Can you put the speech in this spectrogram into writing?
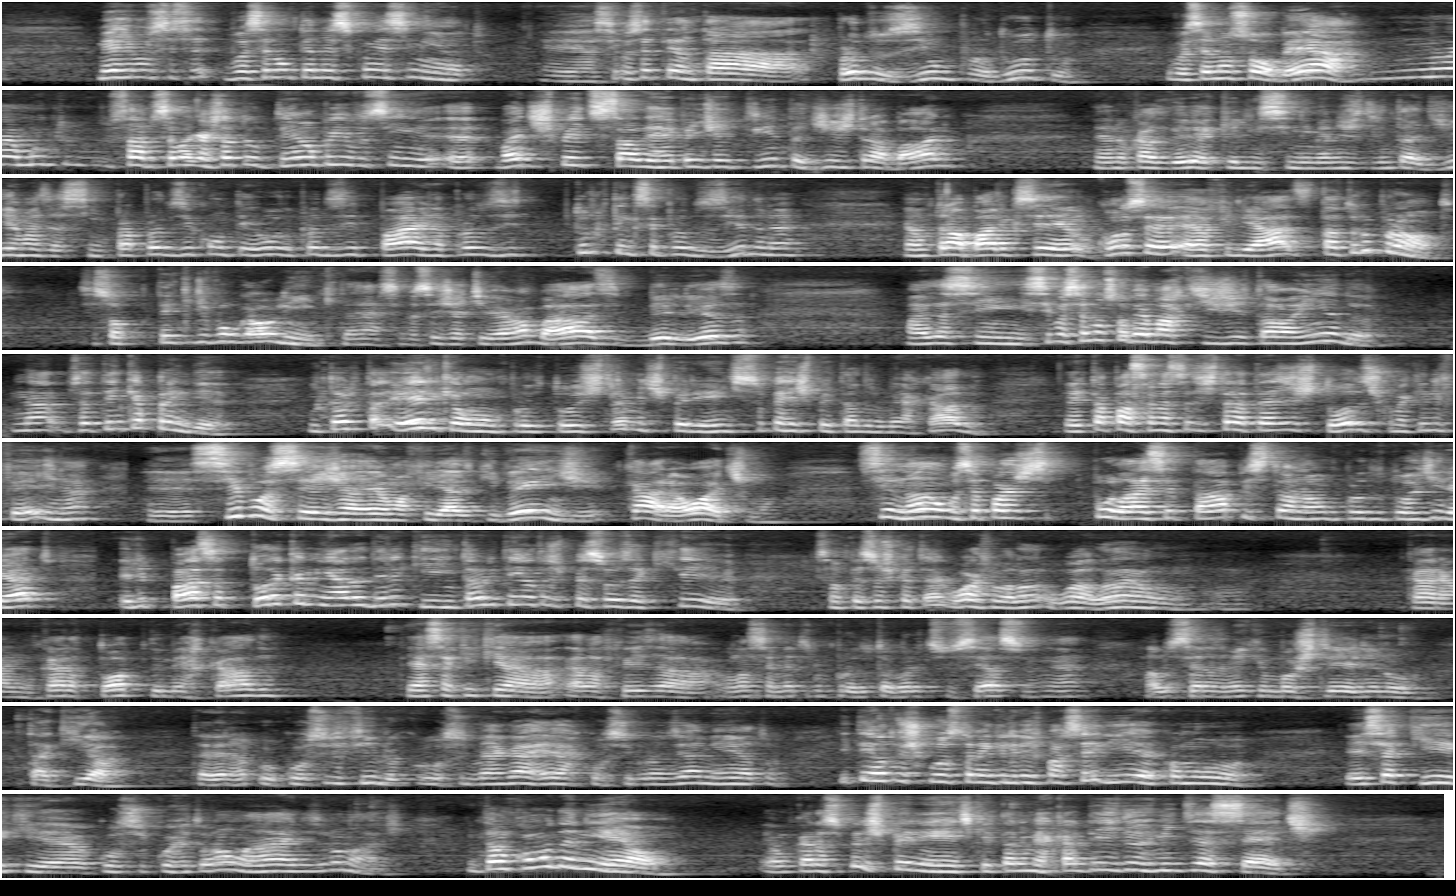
mesmo você, você não tendo esse conhecimento. É, se você tentar produzir um produto e você não souber, não é muito, sabe, você vai gastar seu tempo e assim, é, vai desperdiçar de repente aí 30 dias de trabalho, né, no caso dele é que ele ensina em menos de 30 dias, mas assim, para produzir conteúdo, produzir página, produzir tudo que tem que ser produzido, né, é um trabalho que você, quando você é afiliado, está tudo pronto, você só tem que divulgar o link, né, se você já tiver uma base, beleza, mas assim, se você não souber marketing digital ainda, né, você tem que aprender. Então ele, tá, ele que é um produtor extremamente experiente, super respeitado no mercado, ele está passando essas estratégias todas, como é que ele fez, né? É, se você já é um afiliado que vende, cara, ótimo. Se não, você pode pular essa etapa e se tornar um produtor direto. Ele passa toda a caminhada dele aqui. Então ele tem outras pessoas aqui que, são pessoas que eu até gosto. O Alan, o Alan é um, um, cara, é um cara top do mercado. Tem essa aqui que a, ela fez a, o lançamento de um produto agora de sucesso, né? A Luciana também que eu mostrei ali no... Tá aqui, ó. Tá vendo? O curso de fibra, o curso de hair, curso de bronzeamento. E tem outros cursos também que ele fez parceria, como esse aqui, que é o curso de corretor online e tudo mais. Então, como o Daniel é um cara super experiente, que está no mercado desde 2017,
